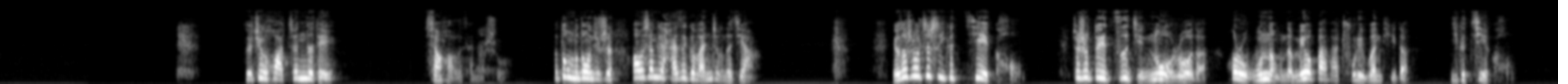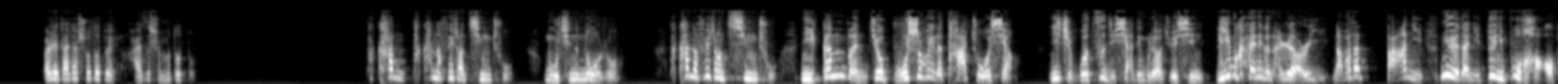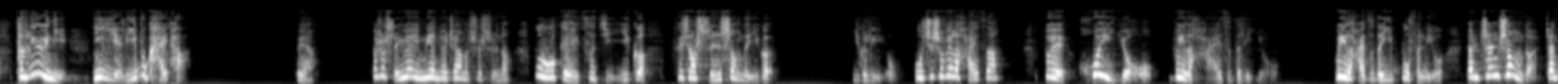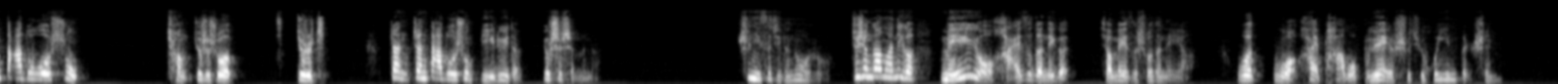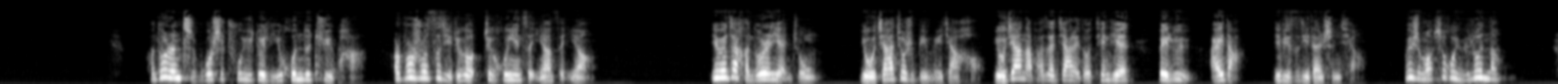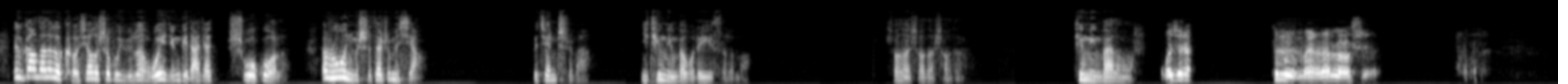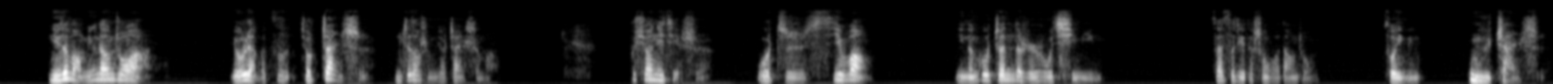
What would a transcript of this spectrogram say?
所以这个话真的得想好了才能说。那动不动就是哦，我想给孩子一个完整的家，有的时候这是一个借口，这是对自己懦弱的或者无能的没有办法处理问题的一个借口。而且大家说的对，孩子什么都懂。他看他看得非常清楚母亲的懦弱，他看得非常清楚，你根本就不是为了他着想，你只不过自己下定不了决心，离不开那个男人而已。哪怕他打你、虐待你、对你不好，他绿你，你也离不开他。对呀，但是谁愿意面对这样的事实呢？不如给自己一个非常神圣的一个一个理由，我就是为了孩子啊。对，会有为了孩子的理由。为了孩子的一部分理由，但真正的占大多数，成就是说，就是占占大多数比率的又是什么呢？是你自己的懦弱。就像刚才那个没有孩子的那个小妹子说的那样，我我害怕，我不愿意失去婚姻本身。很多人只不过是出于对离婚的惧怕，而不是说自己这个这个婚姻怎样怎样。因为在很多人眼中，有家就是比没家好，有家哪怕在家里头天天。被绿挨打也比自己单身强，为什么？社会舆论呢？那个刚才那个可笑的社会舆论，我已经给大家说过了。那如果你们实在这么想，就坚持吧。你听明白我的意思了吗？稍等，稍等，稍等，听明白了吗？我觉得听明白了，老师。你的网名当中啊，有两个字叫“战士”，你知道什么叫战士吗？不需要你解释，我只希望你能够真的人如其名，在自己的生活当中做一名女战士。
